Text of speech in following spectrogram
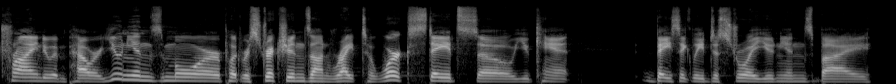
trying to empower unions more put restrictions on right to work states so you can't basically destroy unions by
